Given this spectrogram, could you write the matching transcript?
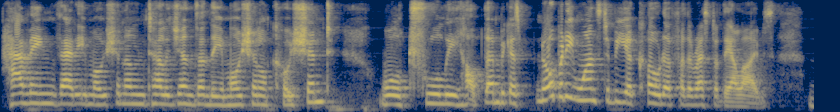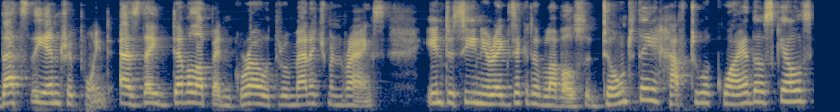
Having that emotional intelligence and the emotional quotient will truly help them because nobody wants to be a coder for the rest of their lives. That's the entry point. As they develop and grow through management ranks into senior executive levels, don't they have to acquire those skills?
